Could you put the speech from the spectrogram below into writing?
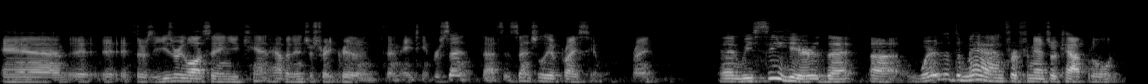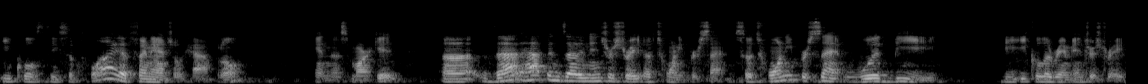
And it, it, if there's a usury law saying you can't have an interest rate greater than, than 18%, that's essentially a price ceiling, right? And we see here that uh, where the demand for financial capital equals the supply of financial capital in this market, uh, that happens at an interest rate of 20%. So 20% would be the equilibrium interest rate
